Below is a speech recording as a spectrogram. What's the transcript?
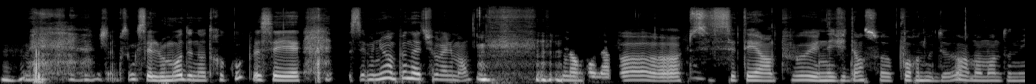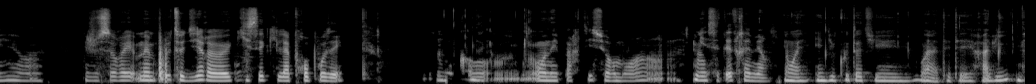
Mais j'ai l'impression que c'est le mot de notre couple. C'est c'est venu un peu naturellement. Donc on n'a pas. euh, C'était un peu une évidence pour nous deux à un moment donné. euh. Je saurais même plus te dire euh, qui c'est qui l'a proposé. Donc on, on est parti sur moi et c'était très bien. Ouais, et du coup, toi, tu voilà, étais ravie de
